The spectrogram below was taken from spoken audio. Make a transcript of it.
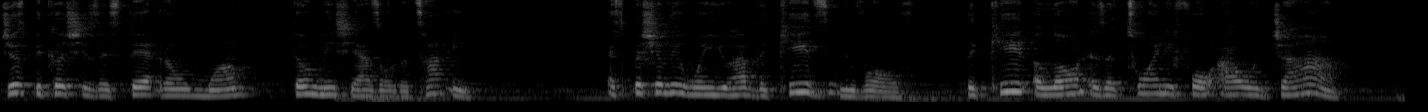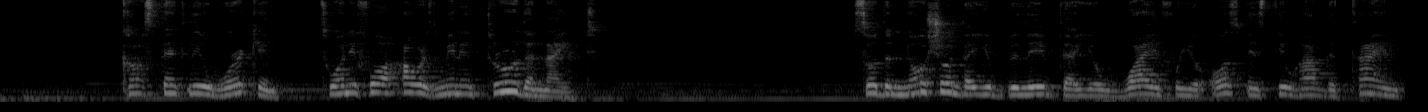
Just because she's a stay-at-home mom, don't mean she has all the time. Especially when you have the kids involved. The kid alone is a 24 hour job, constantly working 24 hours, meaning through the night. So the notion that you believe that your wife or your husband still have the time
